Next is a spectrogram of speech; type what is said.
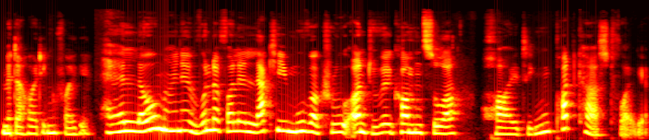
mit der heutigen Folge. Hello, meine wundervolle Lucky Mover Crew und willkommen zur heutigen Podcast-Folge.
